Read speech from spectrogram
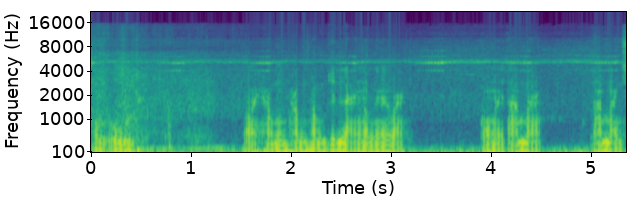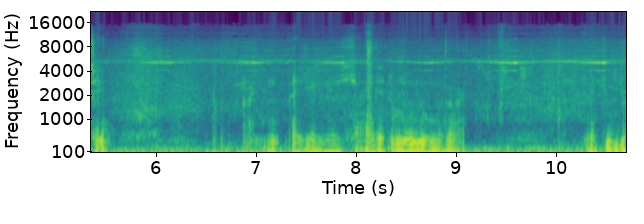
Ôi ôi rồi không không không chính lạng đâu nha các bạn. Con này tám mạng tám mạng xiên lấy cái, cái, sẵn cái túi lưới luôn rồi các bạn. Cho chui vô.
